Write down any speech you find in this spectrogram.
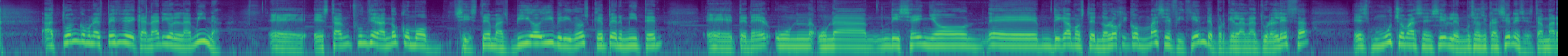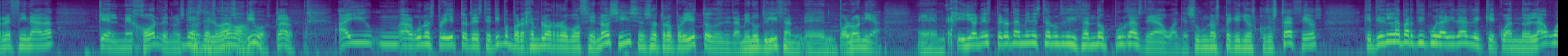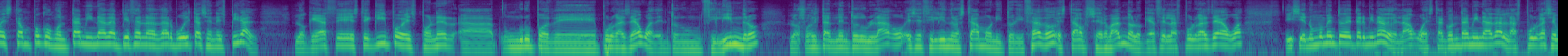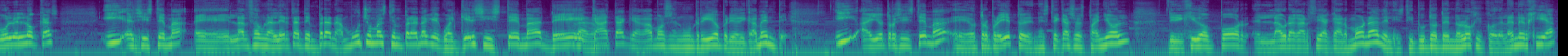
actúan como una especie de canario en la mina. Eh, están funcionando como sistemas biohíbridos que permiten eh, tener un, un diseño, digamos, tecnológico más eficiente, porque la naturaleza es mucho más sensible en muchas ocasiones y está más refinada que el mejor de nuestros Desde luego. dispositivos. Claro. Hay mm, algunos proyectos de este tipo, por ejemplo, Robocenosis es otro proyecto donde también utilizan en Polonia eh, mejillones, pero también están utilizando pulgas de agua, que son unos pequeños crustáceos que tienen la particularidad de que cuando el agua está un poco contaminada empiezan a dar vueltas en espiral. Lo que hace este equipo es poner a un grupo de pulgas de agua dentro de un cilindro, lo sueltan dentro de un lago, ese cilindro está monitorizado, está observando lo que hacen las pulgas de agua y si en un momento determinado el agua está contaminada, las pulgas se vuelven locas y el sistema eh, lanza una alerta temprana, mucho más temprana que cualquier sistema de Claro. cata que hagamos en un río periódicamente. Y hay otro sistema, eh, otro proyecto, en este caso español, dirigido por Laura García Carmona del Instituto Tecnológico de la Energía,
